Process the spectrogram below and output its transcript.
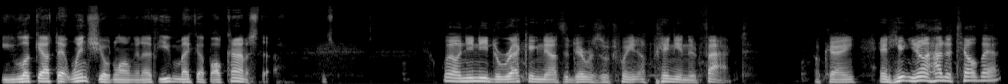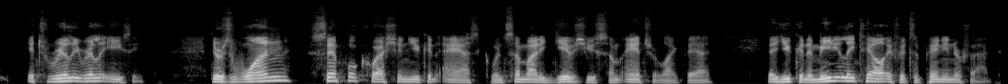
you look out that windshield long enough, you can make up all kind of stuff. Well, and you need to recognize the difference between opinion and fact. Okay. And you know how to tell that? It's really, really easy. There's one simple question you can ask when somebody gives you some answer like that, that you can immediately tell if it's opinion or fact.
